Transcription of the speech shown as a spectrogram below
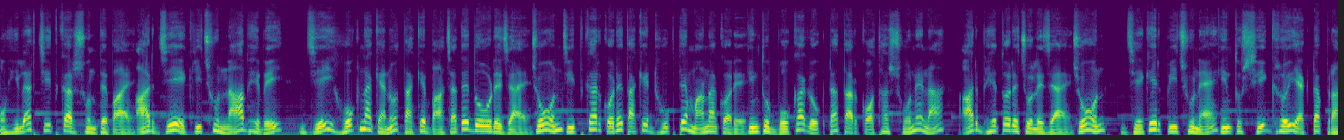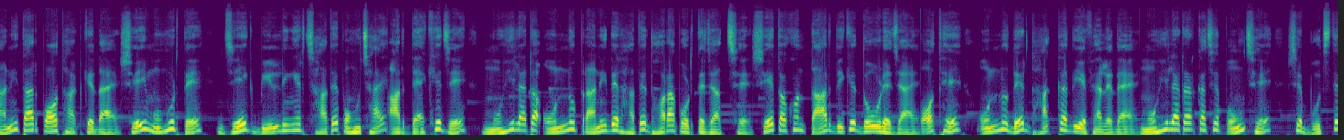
মহিলার চিৎকার শুনতে পায়। আর যে কিছু না ভেবেই, যেই হোক না কেন তাকে বাঁচাতে দৌড়ে যায়। চোন চিৎকার করে তাকে ঢুকতে মানা করে, কিন্তু বোকা লোকটা তার কথা শোনে না আর ভেতরে চলে যায়। জোন জেকের পিছু নেয়, কিন্তু শীঘ্রই একটা প্রাণী তার পথ আটকে দেয়। সেই মুহূর্তে জেক বিল্ডিং এর ছাদে পৌঁছায় আর দেখে যে মহিলাটা অন্য প্রাণীদের হাতে ধরা পড়তে যাচ্ছে। সে তখন তার দিকে দৌড়ে যায়, পথে অন্যদের ধাক্কা দিয়ে ফেলে দেয়। মহিলাটার কাছে পৌঁছে সে বুঝতে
